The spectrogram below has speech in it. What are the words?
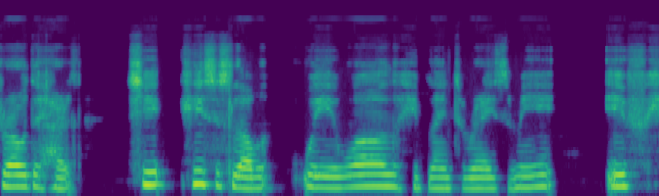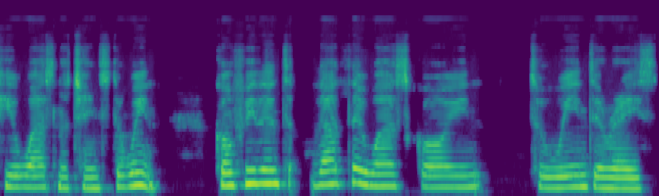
thought the hare. She, he's slow. we would he plan to race me if he was no chance to win? Confident that they was going to win the race,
